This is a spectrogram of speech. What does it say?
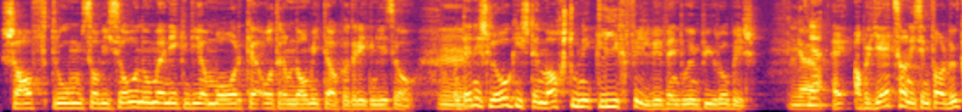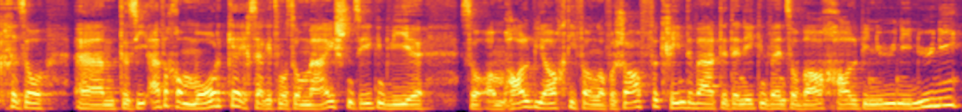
schaffe darum sowieso nur irgendwie am Morgen oder am Nachmittag oder irgendwie so. Mhm. Und dann ist logisch, dann machst du nicht gleich viel, wie wenn du im Büro bist. Ja. Hey, aber jetzt habe ich es im Fall wirklich so, ähm, dass ich einfach am Morgen, ich sage jetzt mal so meistens irgendwie so am halb acht fange an zu arbeiten. Die Kinder werden dann irgendwann so wach, halb neun, neun.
